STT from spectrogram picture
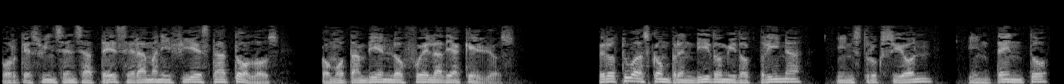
porque su insensatez será manifiesta a todos, como también lo fue la de aquellos. Pero tú has comprendido mi doctrina, instrucción, intento,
